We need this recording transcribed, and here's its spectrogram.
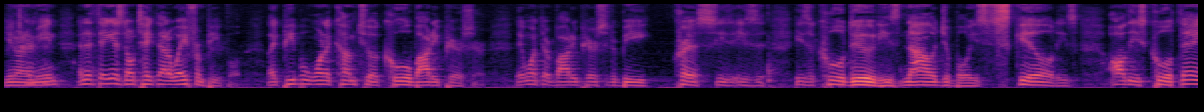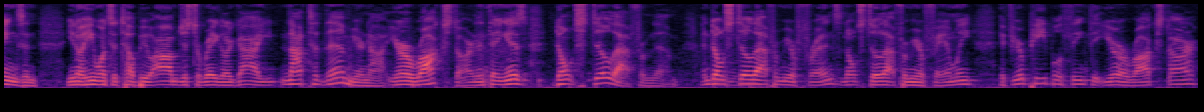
You know what I mean? And the thing is, don't take that away from people. Like people want to come to a cool body piercer. They want their body piercer to be Chris. He's he's he's a cool dude. He's knowledgeable. He's skilled. He's all these cool things. And you know he wants to tell people, oh, I'm just a regular guy. Not to them, you're not. You're a rock star. And the thing is, don't steal that from them. And don't steal that from your friends. Don't steal that from your family. If your people think that you're a rock star,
